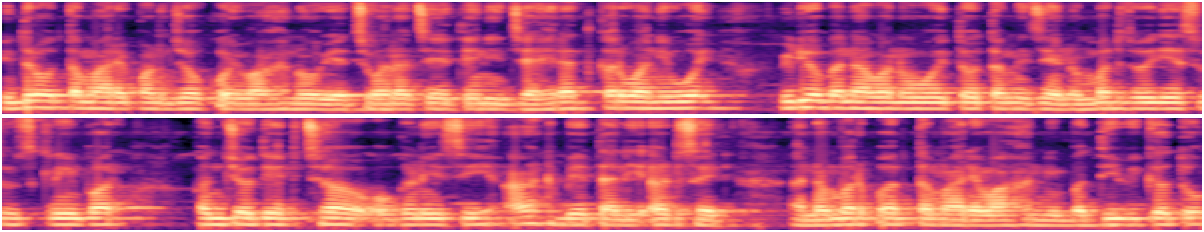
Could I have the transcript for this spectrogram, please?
મિત્રો, તમારે પણ જો કોઈ વાહનો વેચવાના છે, તેની જાહેરાત કરવાની હોય, વીડિયો બનાવવાનો હોય, તો તમે જે નંબર જોઈ રહ્યા સ્ક્રીન પર, પંચોતેર છ ઓગણીસી આઠ બેતાલીસ અડસઠ, આ નંબર પર તમારે વાહનની બધી વિગતો,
